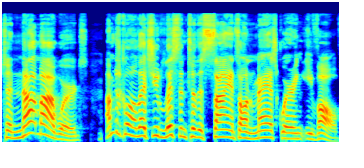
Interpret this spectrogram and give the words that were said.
to not my words. I'm just going to let you listen to the science on mask wearing evolve.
